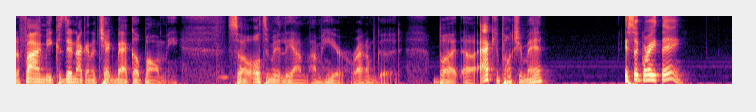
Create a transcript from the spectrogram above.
to find me because they're not to check back up on me. So ultimately, I'm, I'm here, right? I'm good. But uh, acupuncture, man, it's a great thing.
